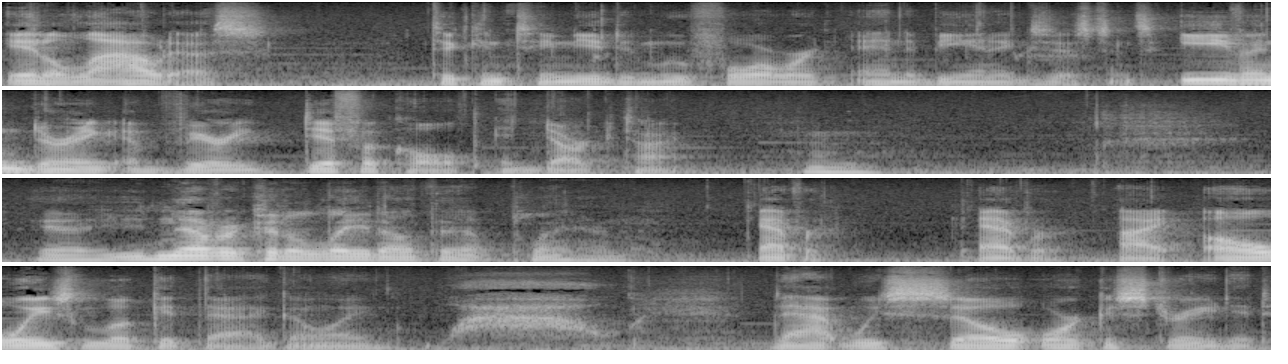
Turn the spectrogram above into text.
it allowed us to continue to move forward and to be in existence, even during a very difficult and dark time, hmm. Yeah, you never could have laid out that plan. ever, ever. I always look at that going, wow, that was so orchestrated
